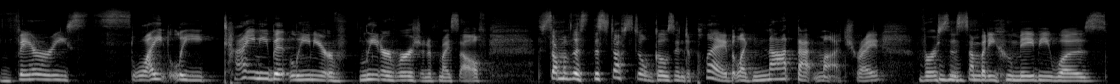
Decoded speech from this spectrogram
very slightly tiny bit leaner leaner version of myself some of this this stuff still goes into play but like not that much right versus mm-hmm. somebody who maybe was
